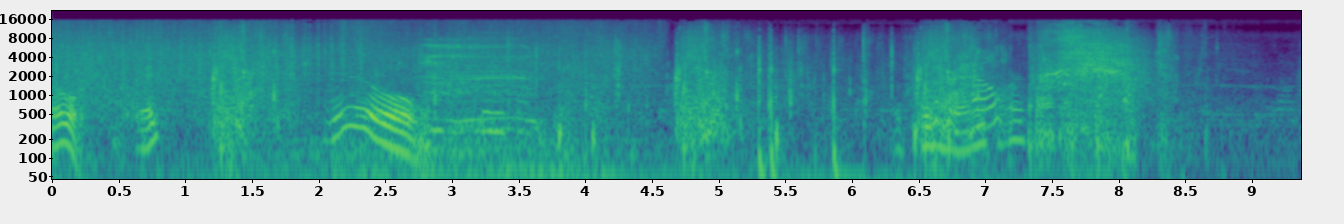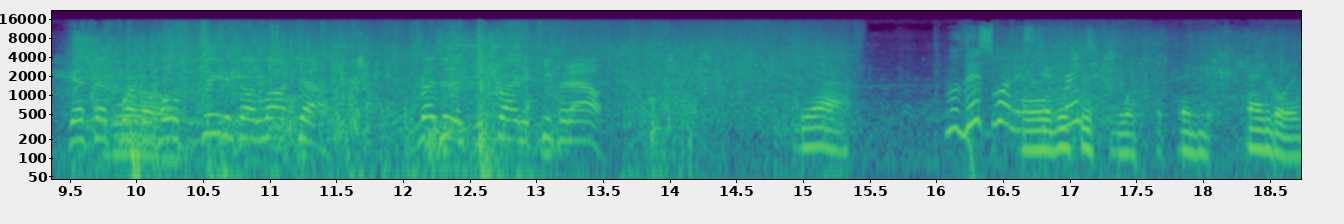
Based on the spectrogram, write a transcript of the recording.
Oh, egg? Ew. What the hell? Guess that's why the whole street is on lockdown. The residents are trying to keep it out. Yeah. Well, this one is Oh, different. this is what's the pen- pangolin.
